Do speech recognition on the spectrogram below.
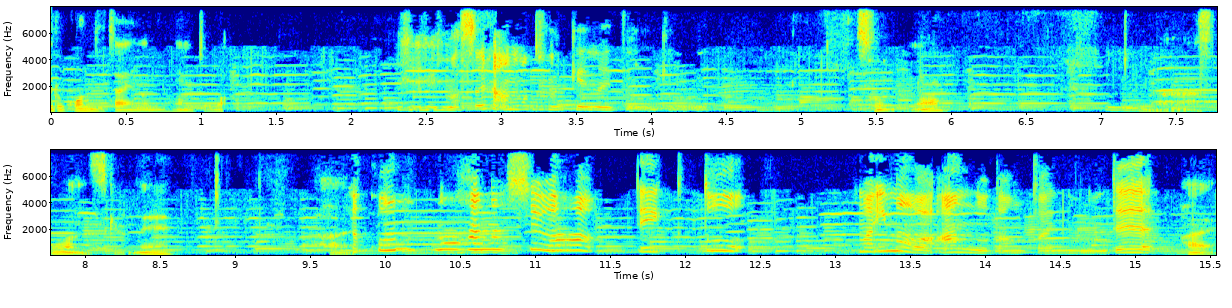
喜んでたいのに本当は。まあそれはあんま関係ないと思うけどね、そうなの？うん。まあそうなんですけどね。はい。この話はでいくと、まあ、今は案の段階なのではい。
